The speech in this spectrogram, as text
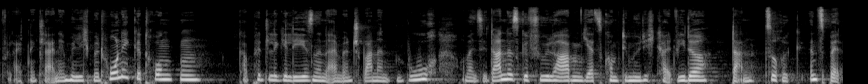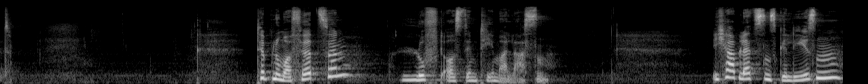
vielleicht eine kleine Milch mit Honig getrunken, Kapitel gelesen in einem entspannenden Buch und wenn Sie dann das Gefühl haben, jetzt kommt die Müdigkeit wieder, dann zurück ins Bett. Tipp Nummer 14, Luft aus dem Thema lassen. Ich habe letztens gelesen,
